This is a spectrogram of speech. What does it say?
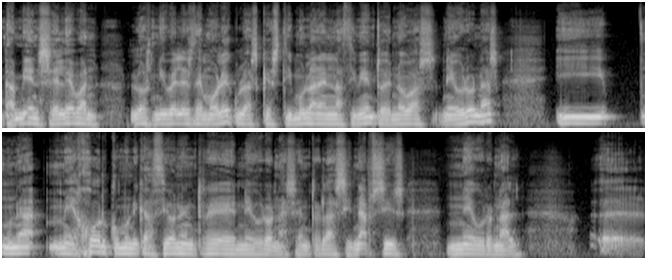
También se elevan los niveles de moléculas que estimulan el nacimiento de nuevas neuronas y una mejor comunicación entre neuronas, entre la sinapsis neuronal. Eh,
